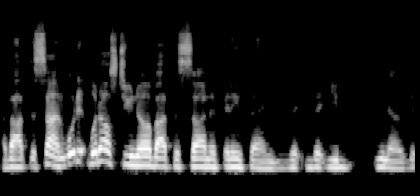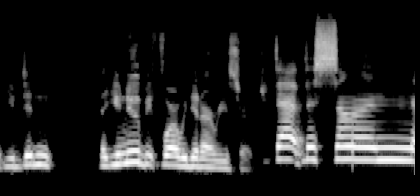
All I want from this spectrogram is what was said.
about the sun. What what else do you know about the sun, if anything, that, that you you know that you didn't that you knew before we did our research? That the sun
